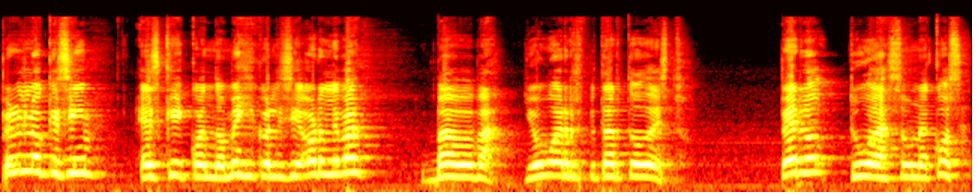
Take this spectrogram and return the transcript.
Pero lo que sí es que cuando México le dice, órale va, va, va, va, yo voy a respetar todo esto. Pero tú haz una cosa,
